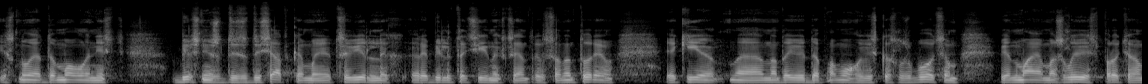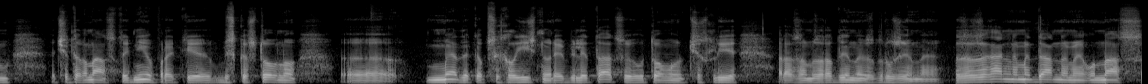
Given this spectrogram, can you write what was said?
існує домовленість більш ніж з десятками цивільних реабілітаційних центрів, санаторіїв, які е, надають допомогу військовослужбовцям. Він має можливість протягом 14 днів пройти безкоштовну е, медико-психологічну реабілітацію, у тому числі разом з родиною, з дружиною. За загальними даними, у нас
